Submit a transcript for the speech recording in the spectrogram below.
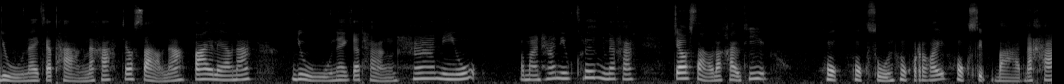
อยู่ในกระถางนะคะ เจ้าสาวนะ ป้ายแล้วนะ อยู่ในกระถาง 5 นิ้วประมาณ 5 นิ้วครึ่งนะคะ เจ้าสาวราคาอยู่ที่ 660 660 บาทนะคะ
